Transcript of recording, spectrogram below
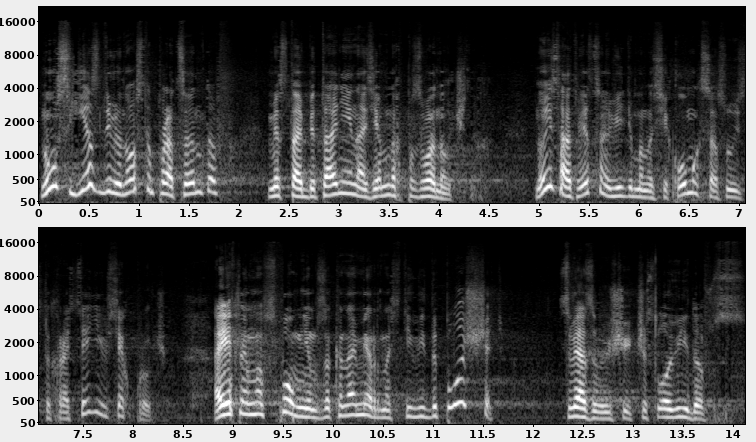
ну, съест 90% места обитания наземных позвоночных. Ну и, соответственно, видимо, насекомых, сосудистых растений и всех прочих. А если мы вспомним закономерности вида площадь, связывающие число видов с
